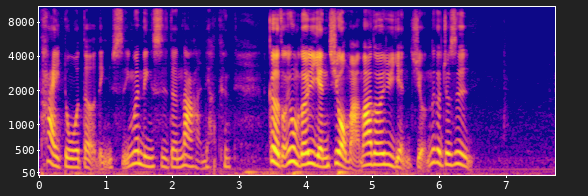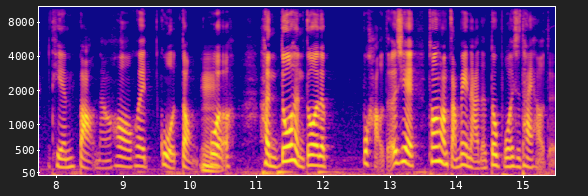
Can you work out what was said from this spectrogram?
太多的零食，因为零食的钠含量跟各种，因为我们都会去研究嘛，妈妈都会去研究，那个就是填饱，然后会过动，嗯、或很多很多的不好的，而且通常长辈拿的都不会是太好的，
